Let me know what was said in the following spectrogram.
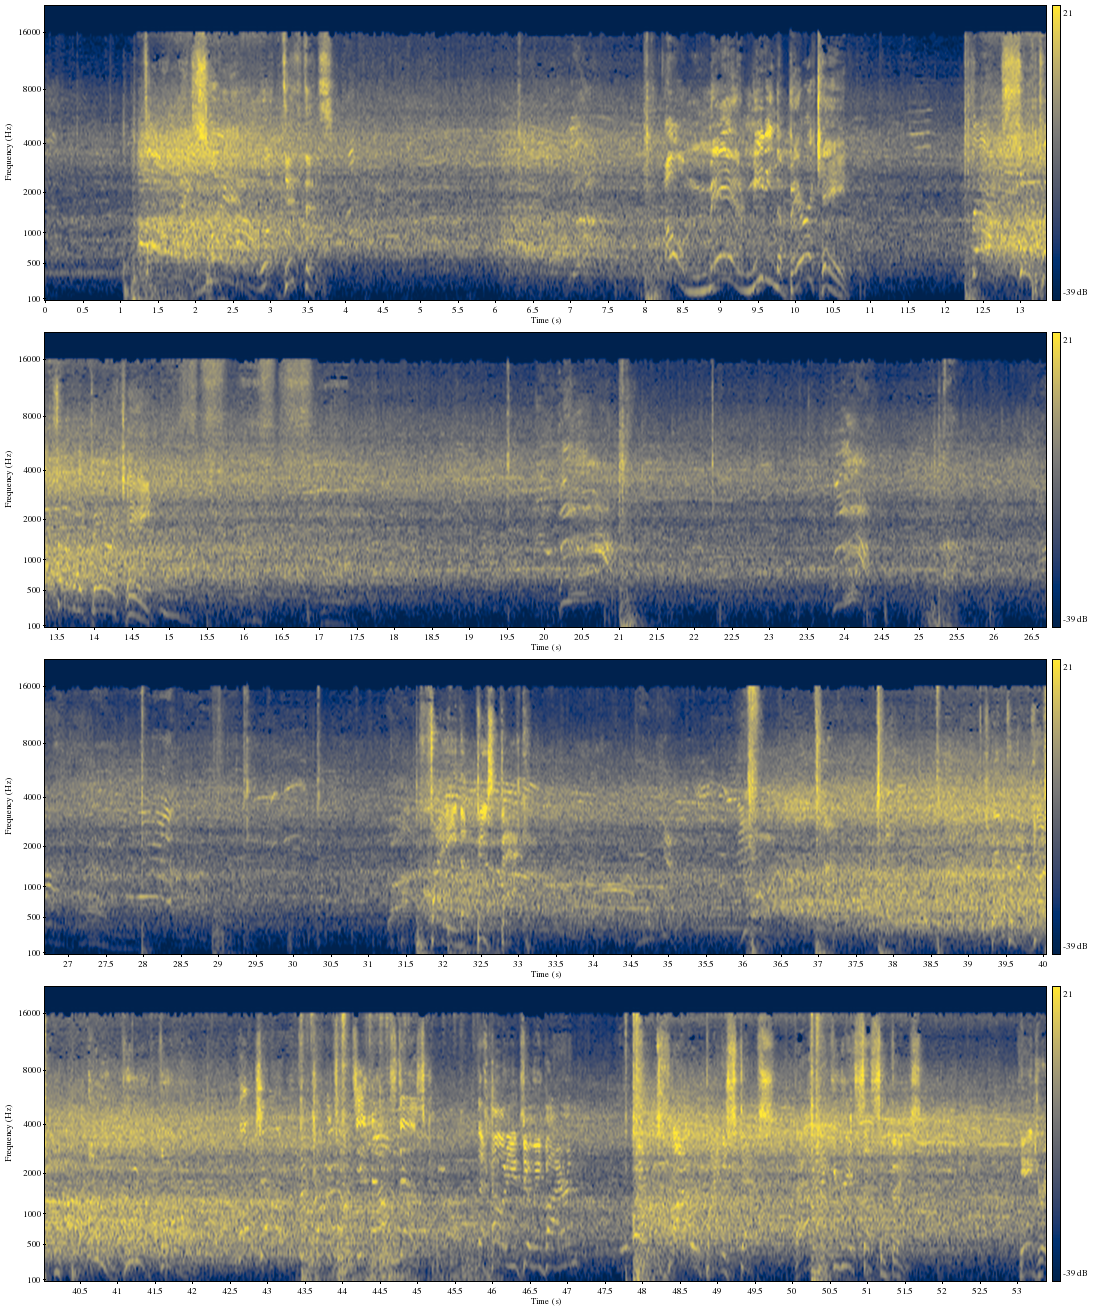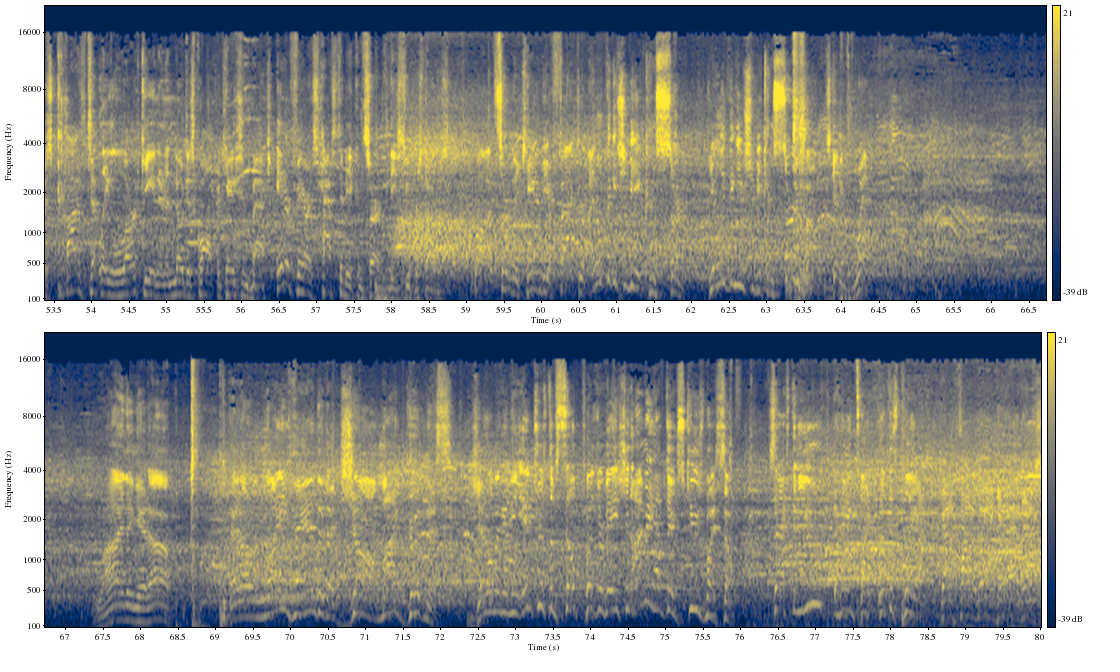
Lurking in a no disqualifications match. Interference has to be a concern for these superstars. Well, it certainly can be a factor. I don't think it should be a concern. The only thing you should be concerned about is getting win. Lining it up. And a right hand to the jaw. My goodness. Gentlemen, in the interest of self-preservation, I may have to excuse myself. Saxton, you hang tight. Let this play out. Gotta find a way to get out of this.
